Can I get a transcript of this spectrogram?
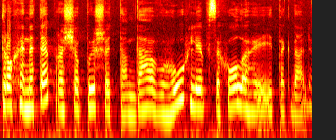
трохи не те, про що пишуть там да, в гуглі, психологи і так далі.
